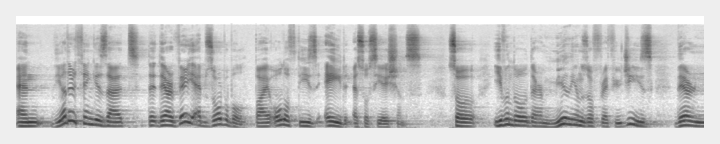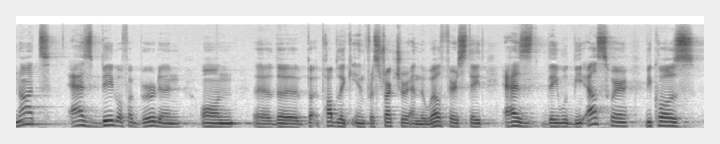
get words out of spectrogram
And the other thing is that they are very absorbable by all of these aid associations. So even though there are millions of refugees, they're not as big of a burden on the public infrastructure and the welfare state as they would be elsewhere because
